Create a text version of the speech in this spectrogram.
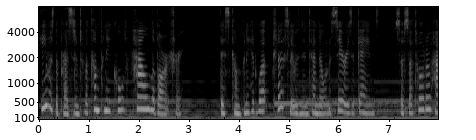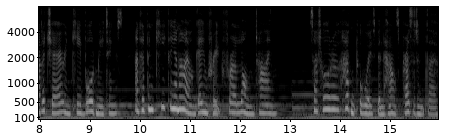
he was the president of a company called HAL Laboratory. This company had worked closely with Nintendo on a series of games, so Satoru had a chair in key board meetings and had been keeping an eye on Game Freak for a long time. Satoru hadn't always been HAL's president though.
